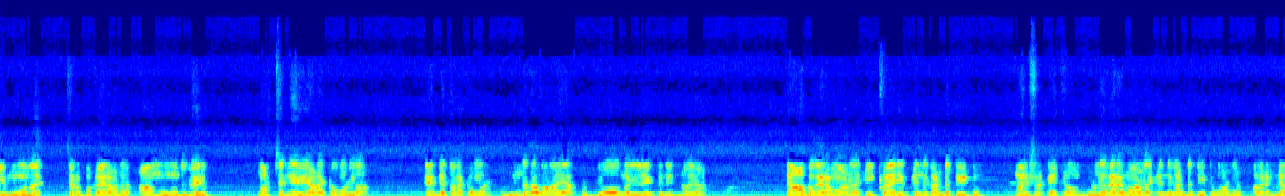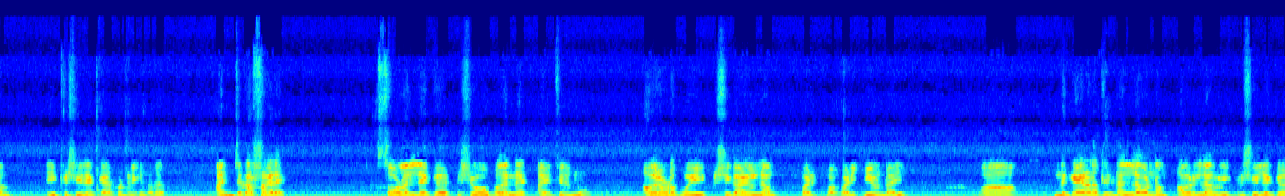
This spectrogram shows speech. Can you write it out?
ഈ മൂന്ന് ചെറുപ്പക്കാരാണ്. ആ മൂന്ന് പേരും മർച്ചന്റ് നേവി അടക്കമുള്ള രംഗത്തടക്കമുള്ള ഉന്നതമായ ഉദ്യോഗങ്ങളിലേക്ക് നിന്നവരാണ്. ലാഭകരമാണ് ഈ കാര്യം എന്ന് കണ്ടെത്തിയിട്ടും മനുഷ്യർക്ക് ഏറ്റവും ഗുണകരമാണ് എന്ന് കണ്ടെത്തിയിട്ടുമാണ് അവരെല്ലാം ഈ കൃഷിയിലേക്ക് ഏർപ്പെട്ടിരിക്കുന്നത്. അഞ്ച് കർഷകരെ സോളനിലേക്ക് കൃഷി വകുപ്പ് തന്നെ അയച്ചിരുന്നു. അവരവിടെ പോയി കൃഷിക്കാരെല്ലാം പഠിക്കുകയുണ്ടായി. ഇന്ന് കേരളത്തിൽ നല്ലവണ്ണം അവരെല്ലാം ഈ കൃഷിയിലേക്ക്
